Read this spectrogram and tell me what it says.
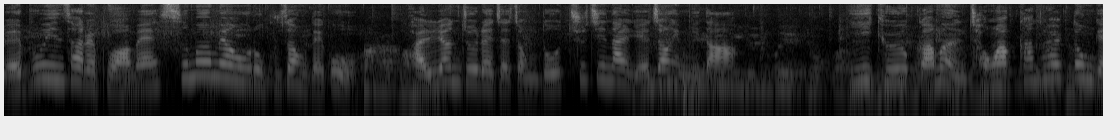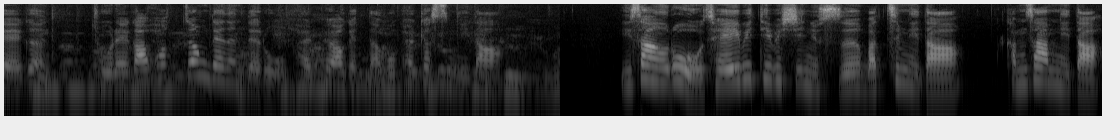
외부 인사를 포함해 20명으로 구성되고 관련 조례 제정도 추진할 예정입니다. 이 교육감은 정확한 활동 계획은 조례가 확정되는 대로 발표하겠다고 밝혔습니다. 이상으로 JBTBC 뉴스 마칩니다. 감사합니다.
